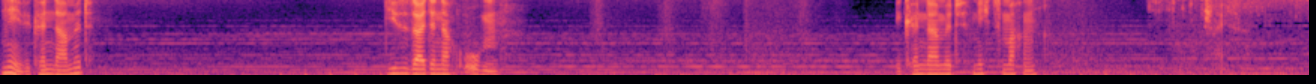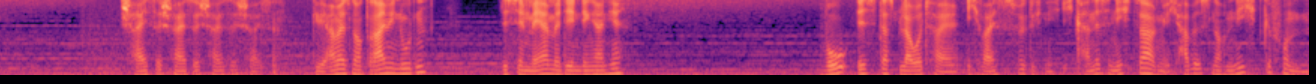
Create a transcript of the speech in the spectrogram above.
Nee, wir können damit diese Seite nach oben. Wir können damit nichts machen. Scheiße, scheiße, scheiße, scheiße. Okay, wir haben jetzt noch drei Minuten. Bisschen mehr mit den Dingern hier. Wo ist das blaue Teil? Ich weiß es wirklich nicht. Ich kann es nicht sagen. Ich habe es noch nicht gefunden.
